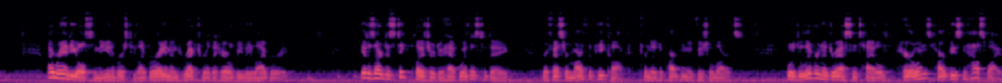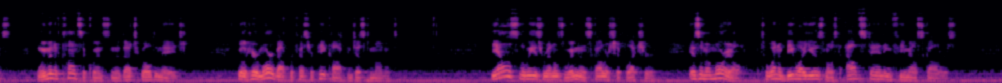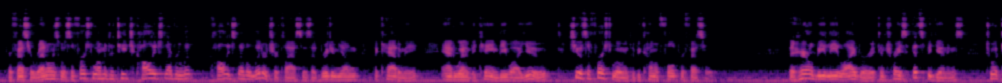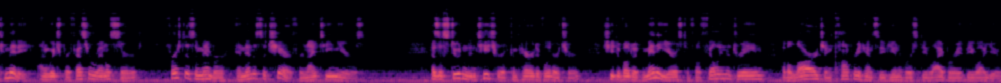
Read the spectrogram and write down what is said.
I'm Randy Olsen, the University Librarian and Director of the Harold B. Lee Library. It is our distinct pleasure to have with us today Professor Martha Peacock from the Department of Visual Arts, who will deliver an address entitled Heroines, Harpies, and Housewives Women of Consequence in the Dutch Golden Age. We'll hear more about Professor Peacock in just a moment. The Alice Louise Reynolds Women in Scholarship Lecture is a memorial one of BYU's most outstanding female scholars. Professor Reynolds was the first woman to teach college level, lit- college level literature classes at Brigham Young Academy, and when it became BYU, she was the first woman to become a full professor. The Harold B. Lee Library can trace its beginnings to a committee on which Professor Reynolds served, first as a member and then as a chair for 19 years. As a student and teacher of comparative literature, she devoted many years to fulfilling the dream of a large and comprehensive university library at BYU.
